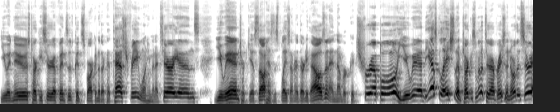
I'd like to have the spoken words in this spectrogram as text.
UN News, Turkey Syria offensive could spark another catastrophe, one humanitarians. UN, Turkey assault has displaced 130,000 and number could triple. UN, de escalation of Turkish military operation in northern Syria,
